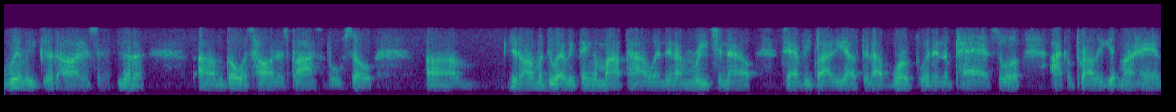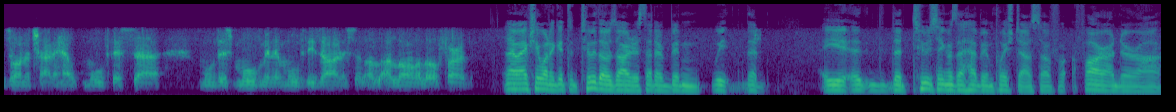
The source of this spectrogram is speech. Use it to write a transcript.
really good artists. We're gonna um, go as hard as possible. So, um, you know, I'm gonna do everything in my power, and then I'm reaching out to everybody else that I've worked with in the past, or I could probably get my hands on to try to help move this uh, move this movement and move these artists along a little further. And I actually want to get to two of those artists that have been we that uh, the two singles that have been pushed out so far under uh,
